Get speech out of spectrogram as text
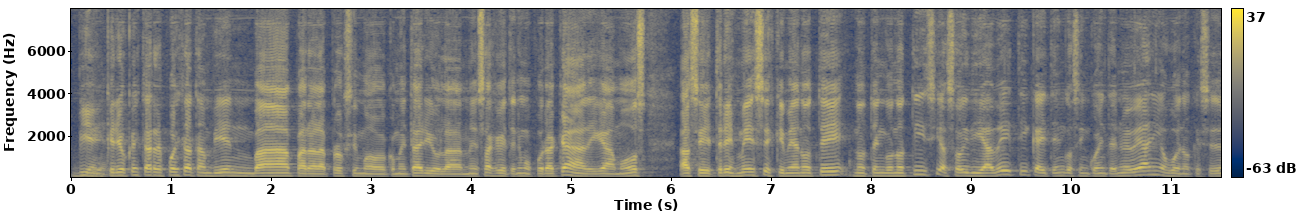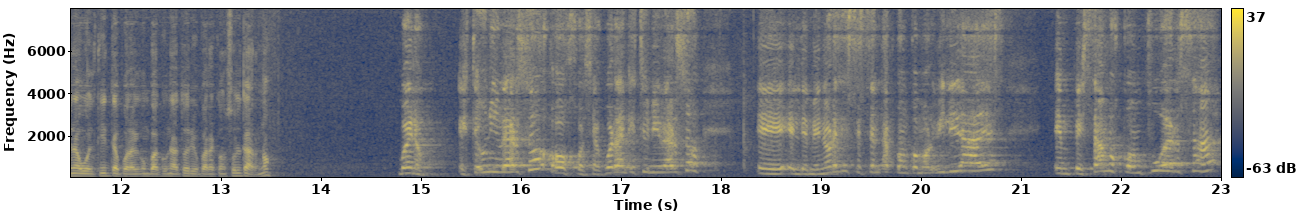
Bien, creo que esta respuesta también va para el próximo comentario, la mensaje que tenemos por acá, digamos. Hace tres meses que me anoté, no tengo noticias, soy diabética y tengo 59 años, bueno, que se dé una vueltita por algún vacunatorio para consultar, ¿no? Bueno, este universo, ojo, ¿se acuerdan que este universo, eh, el de menores de 60 con comorbilidades, empezamos con fuerza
